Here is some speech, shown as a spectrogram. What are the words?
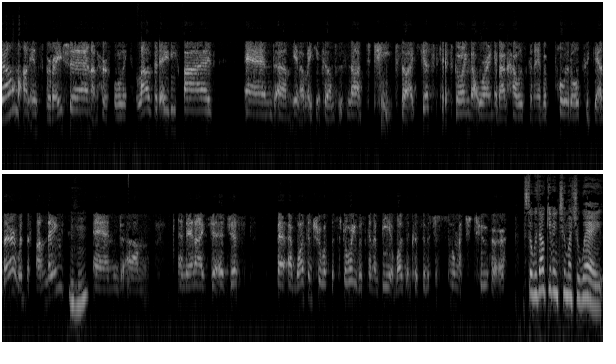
film on inspiration, on her falling in love at 85. And, um, you know, making films is not cheap. So I just kept going, not worrying about how I was going to ever pull it all together with the funding. Mm-hmm. And, um, and then I just, I wasn't sure what the story was going to be. It wasn't because there was just so much to her. So, without giving too much away,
